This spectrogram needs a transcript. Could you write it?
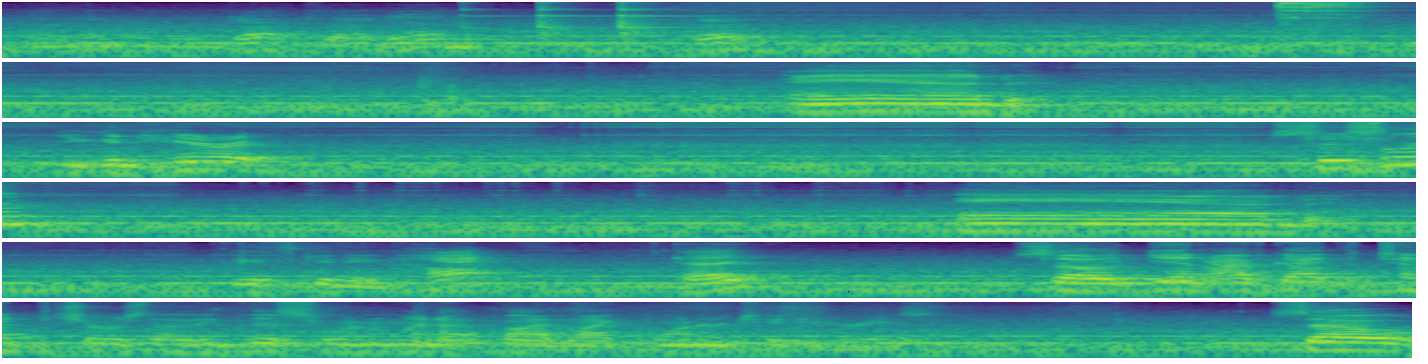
And then I'm gonna dump that in, okay? And you can hear it sizzling. And it's getting hot, okay? So again, I've got the temperatures, I think this one went up by like one or two degrees. So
